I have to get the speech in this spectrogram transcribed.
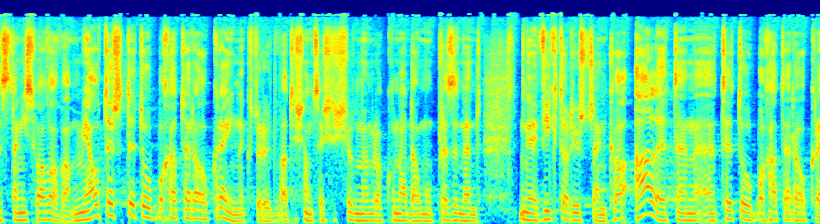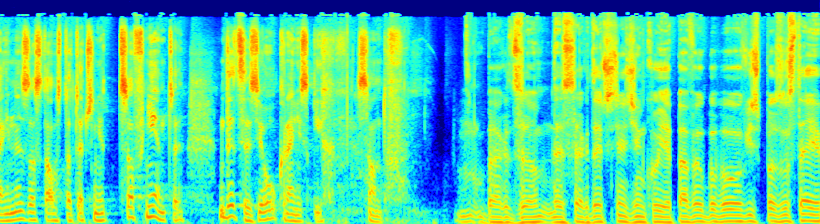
Stanisławowa. Miał też tytuł bohatera Ukrainy, który w 2007 roku nadał mu prezydent Wiktor Juszczenko, ale ten tytuł bohatera Ukrainy został ostatecznie cofnięty decyzją ukraińskich sądów. Bardzo serdecznie dziękuję. Paweł Bobołowicz pozostaje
